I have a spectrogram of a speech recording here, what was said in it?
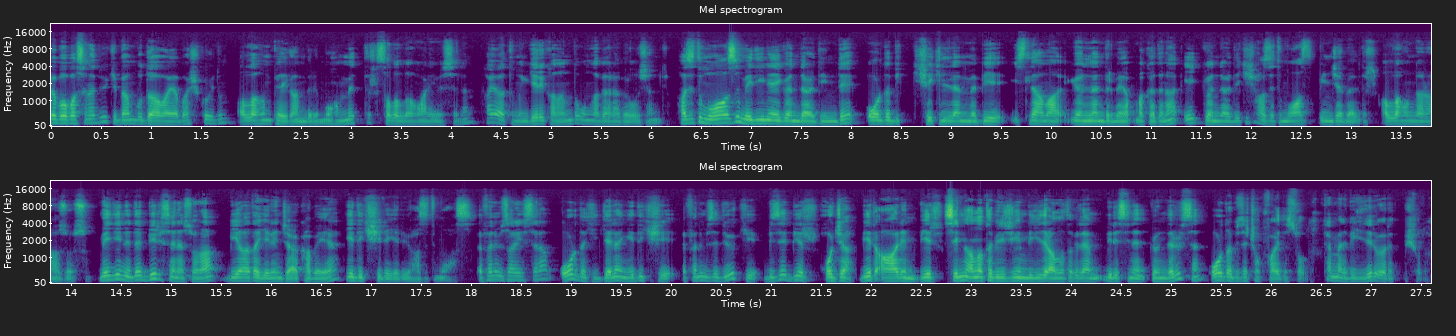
Ve babasına diyor ki ben bu davaya baş koydum. Allah'ın peygamberi Muhammed'dir sallallahu aleyhi ve sellem. Hayatımın geri kalanında onunla beraber olacağım diyor. Hazreti Muaz'ı Medine'ye gönderdiğinde orada bir şekillenme, bir İslam'a yönlendirme yapmak adına ilk gönderdiği kişi Hazreti Muaz bin Cebel'dir. Allah ondan razı olsun. Medine'de bir sene sonra biada gelince Akabe'ye 7 kişiyle geliyor Hazreti Muaz. Efendimiz Aleyhisselam oradaki gelen 7 kişi Efendimiz'e diyor ki bize bir hoca, bir alim, bir senin anlatabileceğin bilgileri anlatabilen birisini gönderirsen orada bize çok faydası olur. Temel bilgileri öğretmiş olur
